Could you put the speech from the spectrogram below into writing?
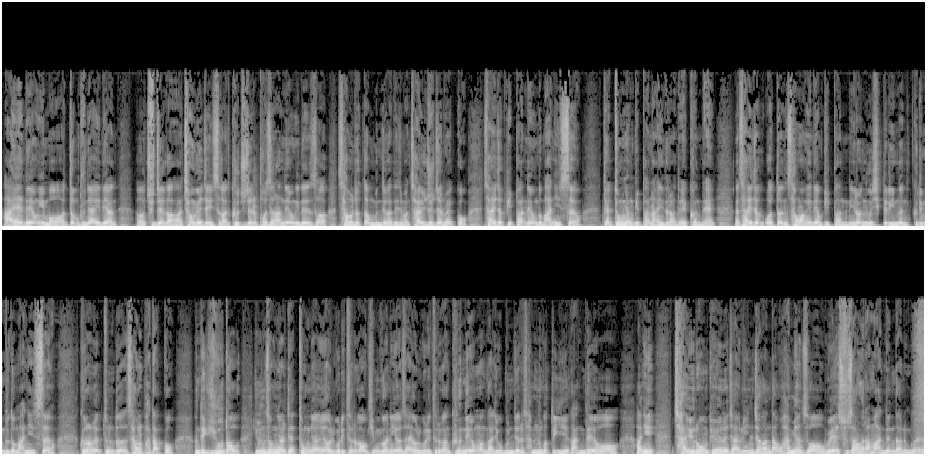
아예 내용이 뭐 어떤 분야에 대한 어, 주제가 정해져 있어가지고 그 주제를 벗어난 내용에 대해서 상을 줬다면 문제가 되지만 자유 주제로 했고 사회적 비판 내용도 많이 있어요. 대통령 비판은 아니더라도 예컨대 그러니까 사회적 어떤 상황에 대한 비판 이런 의식들이 있는 그림들도 많이 있어요. 그런 웹툰도 상을 받았고 근데 유독 윤석열 대통령의 얼굴이 들어가고 김건희 여사의 얼굴이 들어간 그 내용만 가지고 문제를 삼는 것도 이해가 안 돼요. 아니 자유로운 표현의 자유를 인정한다고 하면서 왜 수상을 하면 안 된다는 거예요?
